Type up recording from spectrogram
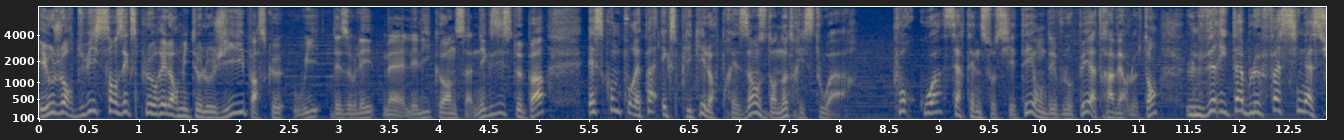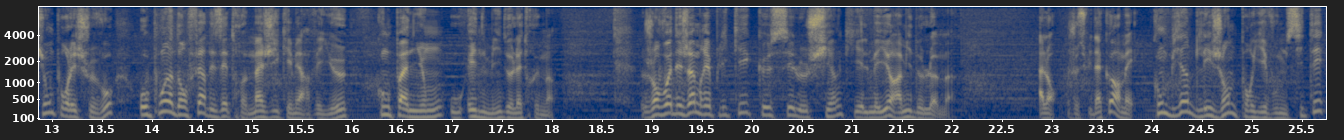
Et aujourd'hui, sans explorer leur mythologie, parce que oui, désolé, mais les licornes, ça n'existe pas, est-ce qu'on ne pourrait pas expliquer leur présence dans notre histoire? Pourquoi certaines sociétés ont développé à travers le temps une véritable fascination pour les chevaux au point d'en faire des êtres magiques et merveilleux, compagnons ou ennemis de l'être humain? J'en vois déjà me répliquer que c'est le chien qui est le meilleur ami de l'homme. Alors, je suis d'accord, mais combien de légendes pourriez-vous me citer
